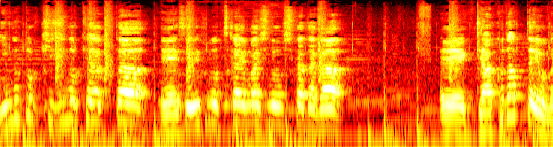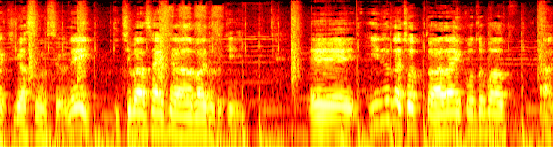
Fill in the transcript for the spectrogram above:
犬とキジのキャラクター、えー、セリフの使い回しの仕方が、えー、逆だったような気がするんですよね。一番最初に現れた時に、えー、犬がちょっと荒い言葉をあ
